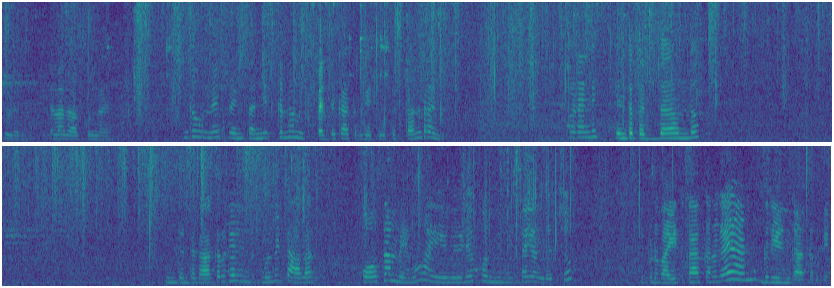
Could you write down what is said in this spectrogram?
చూడండి ఎలా దాక్కున్నాడు ఇంకా ఉన్నాయి ఫ్రెండ్స్ అన్నిటికన్నా మీకు పెద్ద కాకరకాయ చూపిస్తాను రండి. చూడండి ఎంత పెద్ద ఉందో. ఇంతంత కాకరకాయలు ఇంతకు ముందు చాలా కోసాం మేము ఈ వీడియో కొన్ని మిస్ అయ్యి ఉండొచ్చు. ఇప్పుడు వైట్ కాకరకాయ అండ్ గ్రీన్ కాకరకాయ.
